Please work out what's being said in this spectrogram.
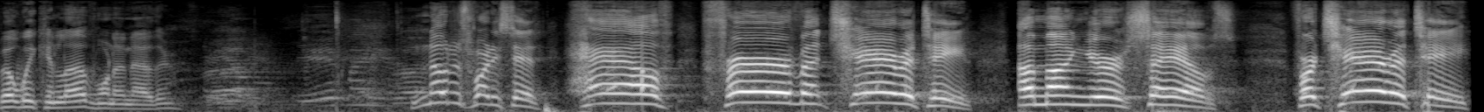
But we can love one another. Notice what he said have fervent charity among yourselves, for charity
